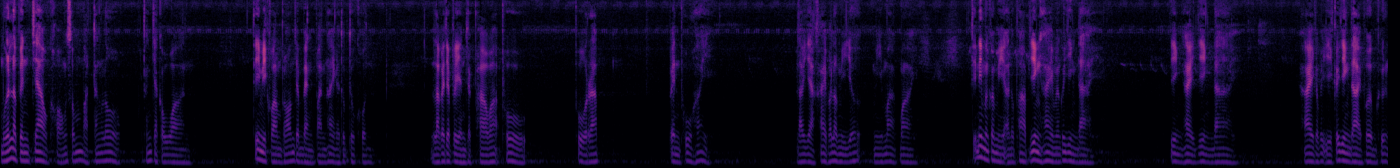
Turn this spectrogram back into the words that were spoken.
เหมือนเราเป็นเจ้าของสมบัติทั้งโลก ทั้งจักรวาล ที่มีความพร้อมจะแบ่งปันให้กับทุกๆคน เราก็จะเปลี่ยนจากภาวะผู้ผู้รับเป็นผู้ให้ เราอยากให้เพราะเรามีเยอะมีมากมาย ที่นี่มันก็มีอนุภาพยิ่งให้มันก็ยิ่งได้ ยิ่งให้ยิ่งได้ ให้กับไปอีกก็ยิ่งได้เพิ่มขึ้น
